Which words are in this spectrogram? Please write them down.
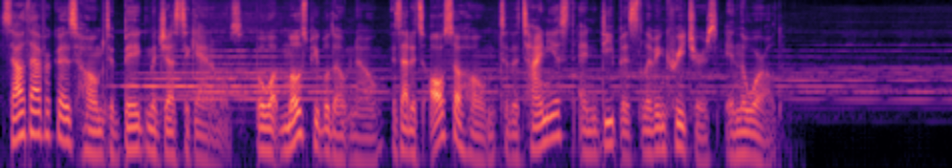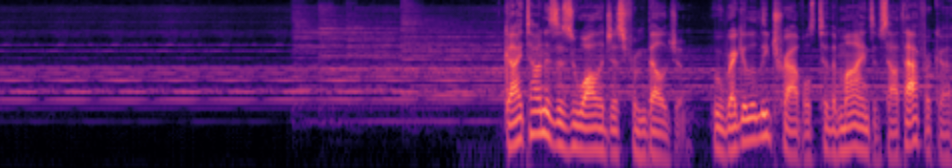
South Africa is home to big, majestic animals, but what most people don't know is that it's also home to the tiniest and deepest living creatures in the world. Gaëtan is a zoologist from Belgium who regularly travels to the mines of South Africa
